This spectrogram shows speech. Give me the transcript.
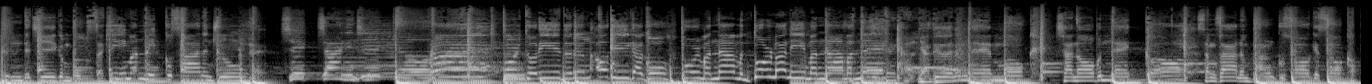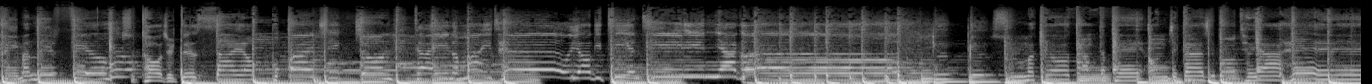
근데 지금 복사기만 믿고 사는 중 직장인 직교 똘똘이들은 어디 돌만 남은 똘마니만 남았네. 야근은 내목 잔업은 내거. 상사는 방구석에서 커피만 리필 수 터질 듯 쌓여 폭발 직전. 다이너마이트 여기 TNT 있냐고 숨 막혀 답답해. 언제까지 버텨야 해?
